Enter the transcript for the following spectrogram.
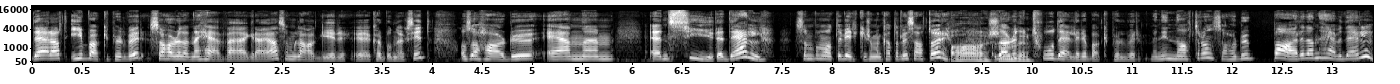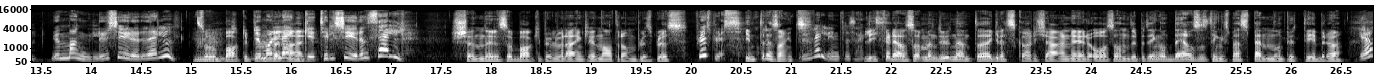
Det er at i bakepulver så har du denne hevegreia som lager eh, karbondioksid. Og så har du en, en syredel som på en måte virker som en katalysator. Ah, Og da har du to deler i bakepulver. Men i natron så har du bare den hevedelen. Du mangler syredelen. Så Du må legge er til syren selv. Skjønner, så bakepulver er egentlig natron pluss pluss. Pluss, pluss. Interessant. Veldig interessant. Liker det også, men du nevnte gresskarkjerner og sånne type ting, og det er også ting som er spennende å putte i brød. Ja.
